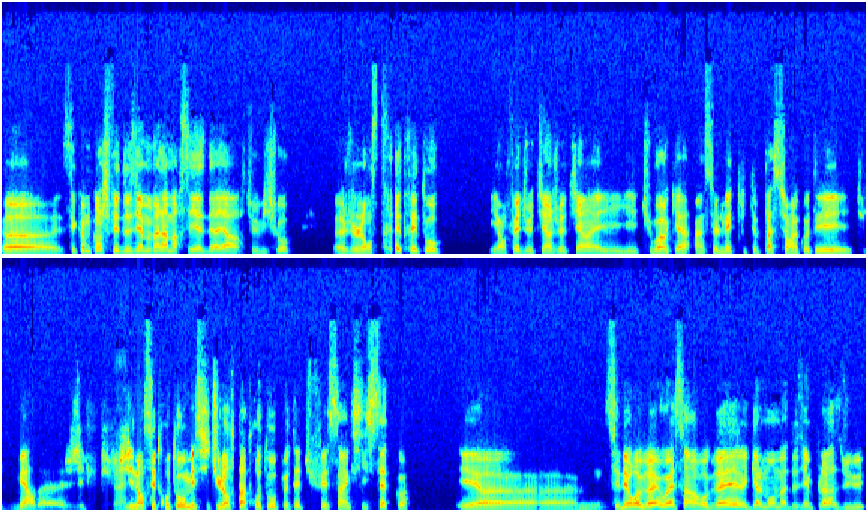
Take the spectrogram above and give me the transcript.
c'est comme quand je fais deuxième à la Marseillaise derrière Arthur Vichot, je lance très très tôt et en fait je tiens, je tiens et tu vois qu'il y a un seul mec qui te passe sur un côté et tu dis merde, j'ai Ouais. lancé trop tôt, mais si tu lances pas trop tôt, peut-être tu fais 5, 6, 7 quoi. Et c'est des regrets, ouais, c'est un regret. Également ma deuxième place du,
